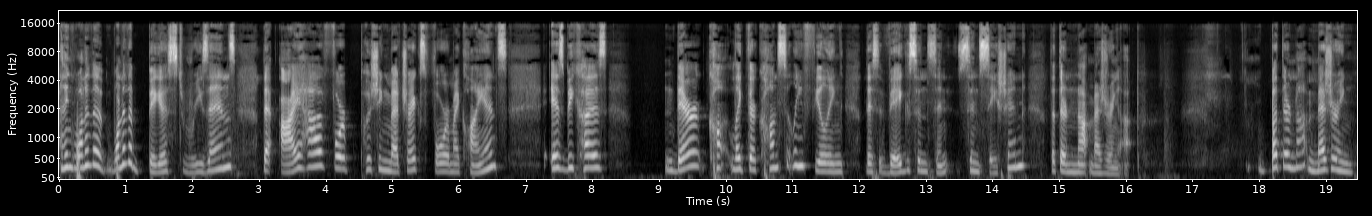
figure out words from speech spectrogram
I think one of the one of the biggest reasons that I have for pushing metrics for my clients is because they're con- like they're constantly feeling this vague sens- sensation that they're not measuring up. But they're not measuring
